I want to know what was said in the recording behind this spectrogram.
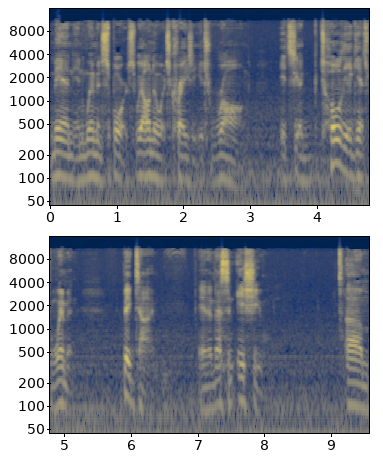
men in women's sports. We all know it's crazy. It's wrong. It's totally against women, big time, and that's an issue. Um,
